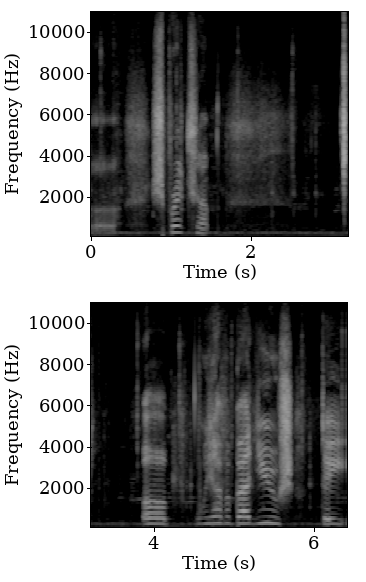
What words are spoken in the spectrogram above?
Uh, Springtrap. Uh, we have a bad news. They,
